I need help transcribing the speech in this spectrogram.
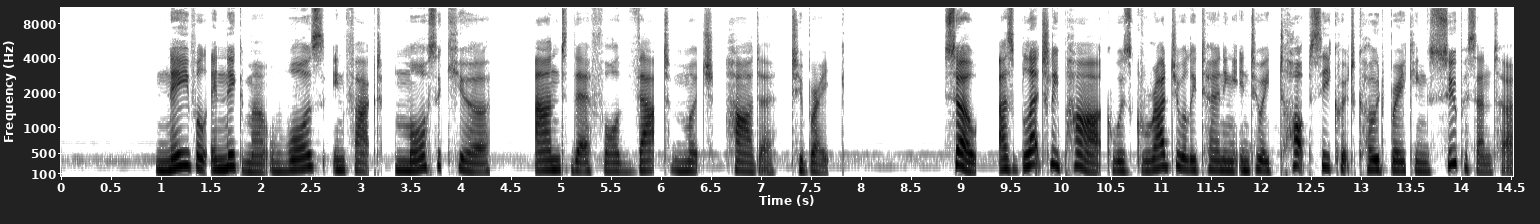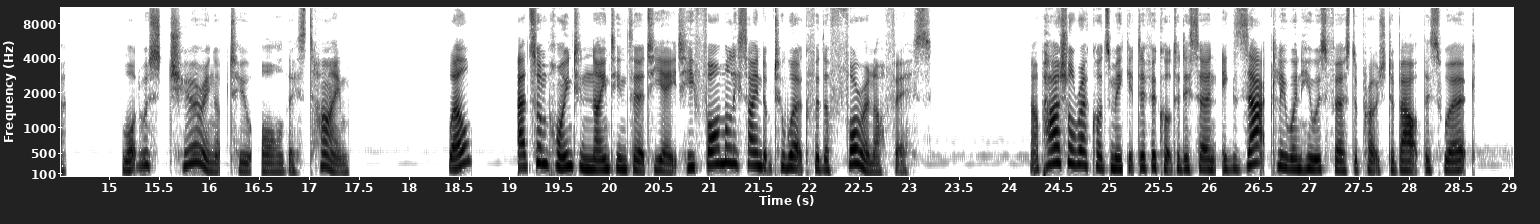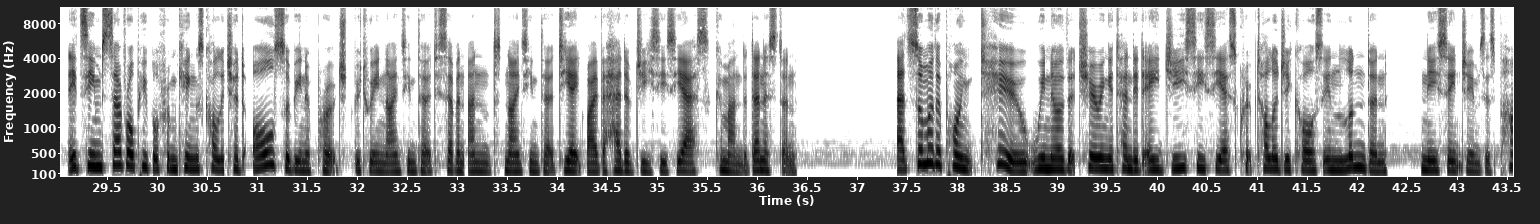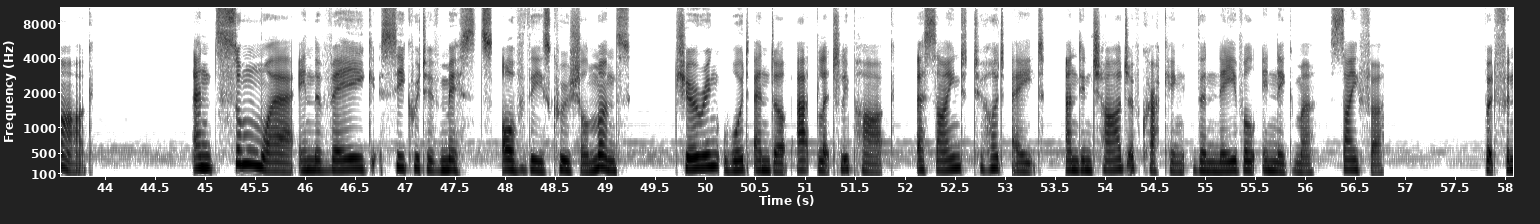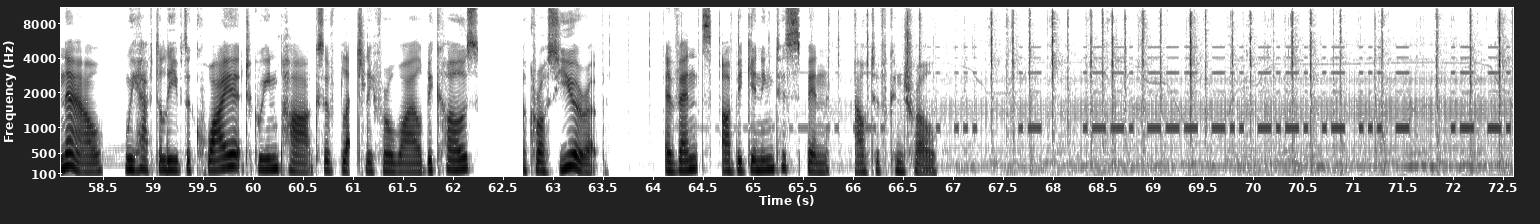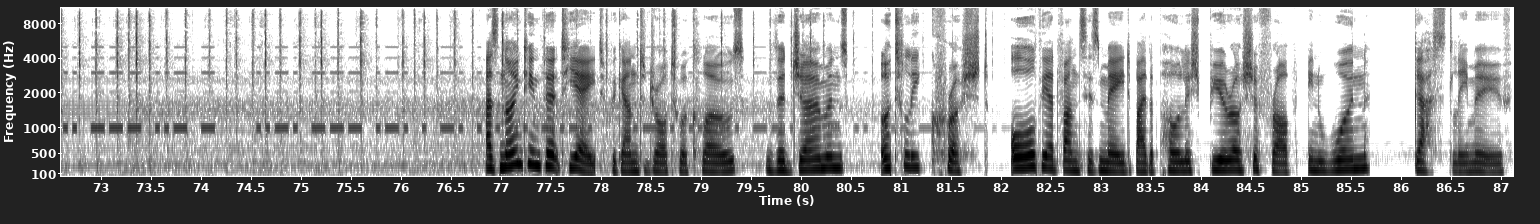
Naval Enigma was, in fact, more secure and therefore that much harder to break. So, as Bletchley Park was gradually turning into a top secret code breaking supercentre, what was Turing up to all this time? Well, at some point in 1938, he formally signed up to work for the Foreign Office, now, partial records make it difficult to discern exactly when he was first approached about this work. It seems several people from King's College had also been approached between 1937 and 1938 by the head of GCCS, Commander Denniston. At some other point, too, we know that Turing attended a GCCS cryptology course in London near St James's Park. And somewhere in the vague, secretive mists of these crucial months, Turing would end up at Bletchley Park, assigned to Hut 8 and in charge of cracking the Naval Enigma cipher. But for now, we have to leave the quiet green parks of Bletchley for a while because, across Europe, events are beginning to spin out of control. As 1938 began to draw to a close, the Germans utterly crushed all the advances made by the Polish Biuro Szyfrów in one ghastly move.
